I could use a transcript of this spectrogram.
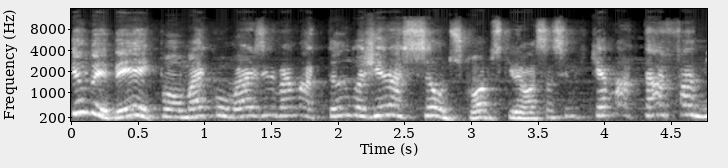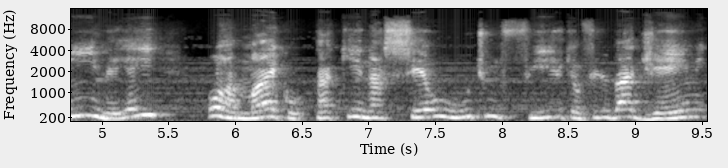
e o bebê, pô, o Michael Myers ele vai matando a geração. Descobre que ele é um assassino que quer matar a família. E aí, porra, Michael, tá aqui, nasceu o último filho, que é o filho da Jamie.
